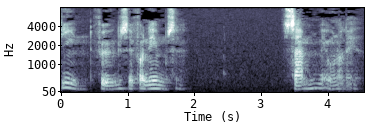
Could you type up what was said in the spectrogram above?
din følelse, fornemmelse sammen med underlaget.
